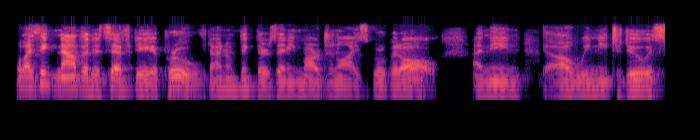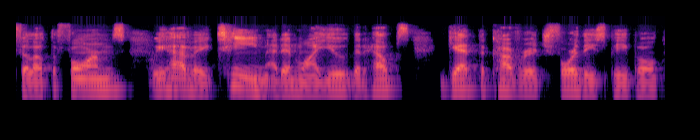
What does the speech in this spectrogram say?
Well, I think now that it's FDA approved, I don't think there's any marginalized group at all. I mean, all we need to do is fill out the forms. We have a team at NYU that helps get the coverage for these people.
